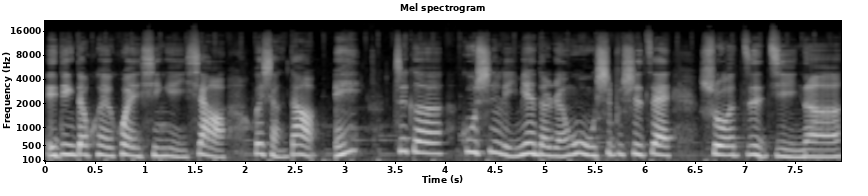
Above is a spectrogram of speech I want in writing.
一定都会会心一笑，会想到：诶，这个故事里面的人物是不是在说自己呢？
